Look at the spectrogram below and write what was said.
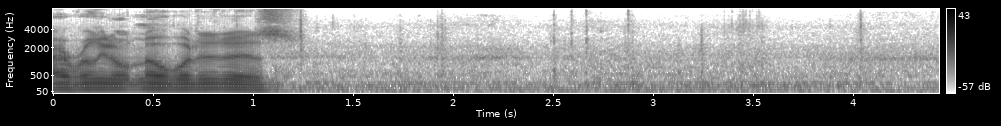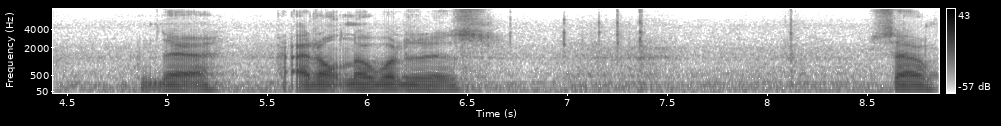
I really don't know what it is. Yeah, I don't know what it is. So,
